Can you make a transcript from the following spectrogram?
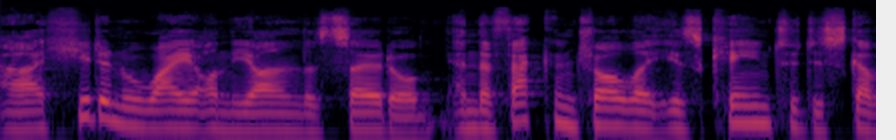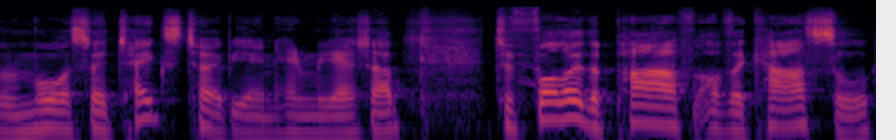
uh, hidden away on the island of Sodor. And the Fat Controller is keen to discover more, so takes Toby and Henrietta to follow the path of the castle.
